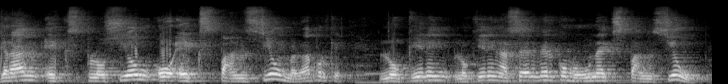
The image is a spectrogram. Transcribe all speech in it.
gran explosión o expansión, ¿verdad? Porque lo quieren, lo quieren hacer ver como una expansión.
